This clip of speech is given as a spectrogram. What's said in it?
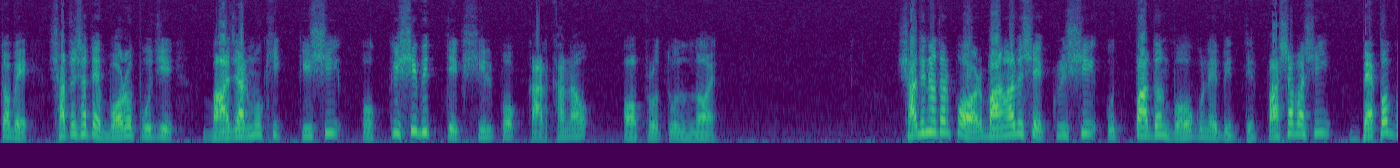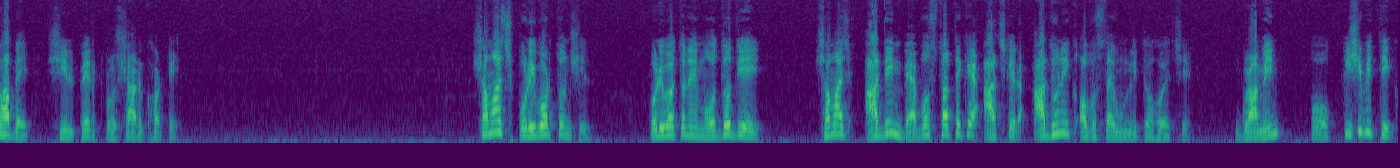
তবে সাথে সাথে বড় পুঁজি, বাজারমুখী কৃষি ও কৃষিভিত্তিক শিল্প কারখানাও অপ্রতুল নয়। স্বাধীনতার পর বাংলাদেশে কৃষি উৎপাদন বহুগুণে বৃদ্ধির পাশাপাশি ব্যাপকভাবে শিল্পের প্রসার ঘটে। সমাজ পরিবর্তনশীল। পরিবর্তনের মধ্য দিয়েই সমাজ আদিম ব্যবস্থা থেকে আজকের আধুনিক অবস্থায় উন্নীত হয়েছে। গ্রামীণ ও কৃষিভিত্তিক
